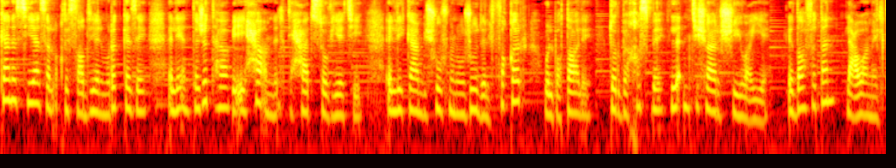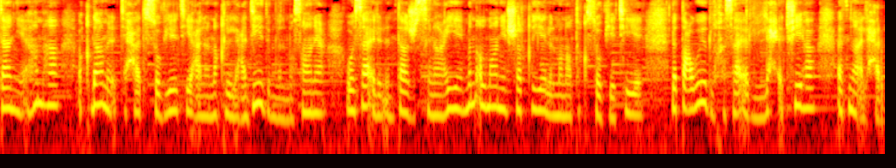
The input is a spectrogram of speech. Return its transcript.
كان السياسة الاقتصادية المركزة اللي أنتجتها بإيحاء من الاتحاد السوفيتي اللي كان بيشوف من وجود الفقر والبطالة تربة خصبة لانتشار الشيوعية. إضافة لعوامل تانية أهمها إقدام الاتحاد السوفيتي على نقل العديد من المصانع ووسائل الإنتاج الصناعية من ألمانيا الشرقية للمناطق السوفيتية لتعويض الخسائر اللي لحقت فيها أثناء الحرب.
